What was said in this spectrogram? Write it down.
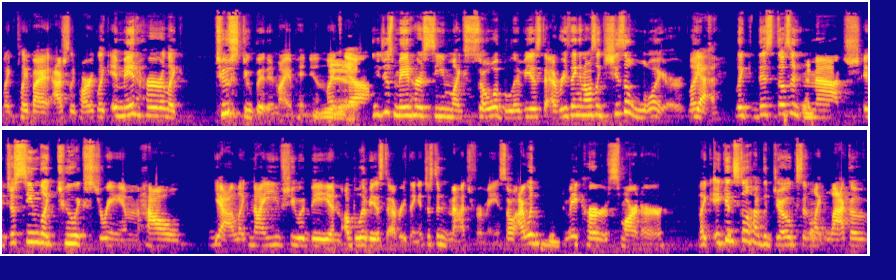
like played by Ashley Park, like it made her like too stupid in my opinion. Like Yeah. they just made her seem like so oblivious to everything, and I was like, she's a lawyer. Like yeah. like this doesn't match. It just seemed like too extreme how yeah, like naive she would be and oblivious to everything. It just didn't match for me. So I would mm-hmm. make her smarter. Like it can still have the jokes and like lack of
